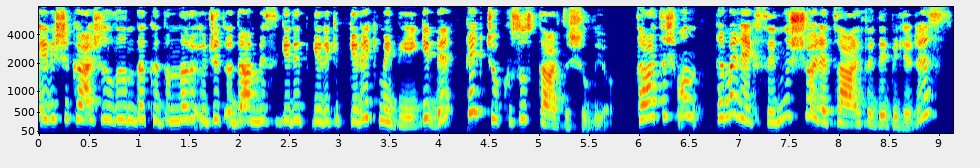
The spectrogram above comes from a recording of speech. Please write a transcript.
ev işi karşılığında kadınlara ücret ödenmesi gerek, gerekip gerekmediği gibi pek çok husus tartışılıyor. Tartışmanın temel eksenini şöyle tarif edebiliriz.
